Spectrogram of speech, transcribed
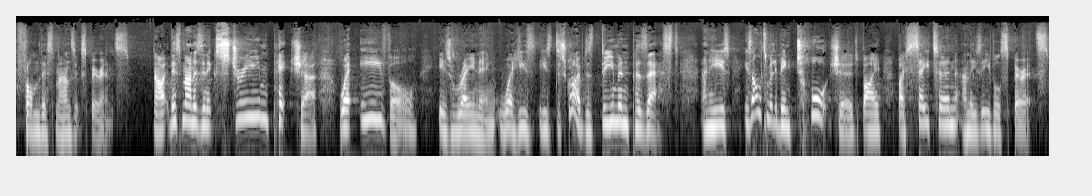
from this man's experience. Now, this man is an extreme picture where evil is reigning, where he's, he's described as demon possessed, and he's, he's ultimately being tortured by, by Satan and these evil spirits.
